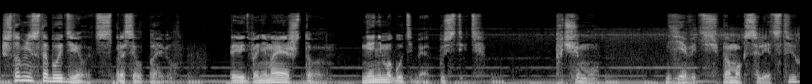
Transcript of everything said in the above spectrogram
«Что мне с тобой делать?» — спросил Павел. Ты ведь понимаешь, что я не могу тебя отпустить. Почему? Я ведь помог следствию.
